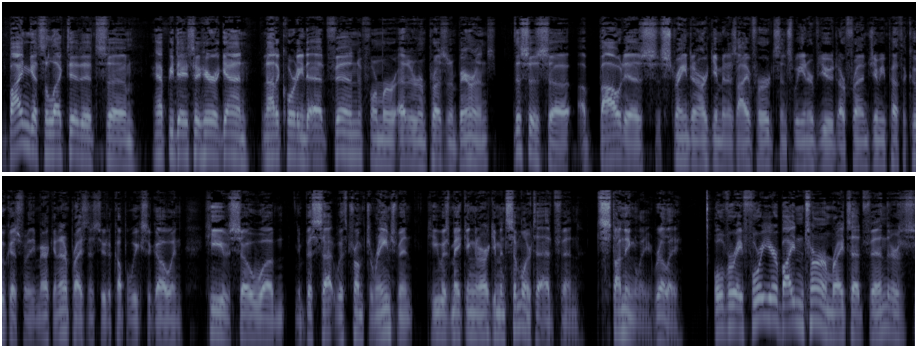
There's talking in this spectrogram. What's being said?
Biden gets elected. It's um, happy days are here again. Not according to Ed Finn, former editor and president of Barron's. This is uh, about as strained an argument as I've heard since we interviewed our friend Jimmy Pethokoukis from the American Enterprise Institute a couple weeks ago, and he was so um, beset with Trump derangement, he was making an argument similar to Ed Finn. Stunningly, really. Over a four year Biden term, writes Ed Finn, there's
